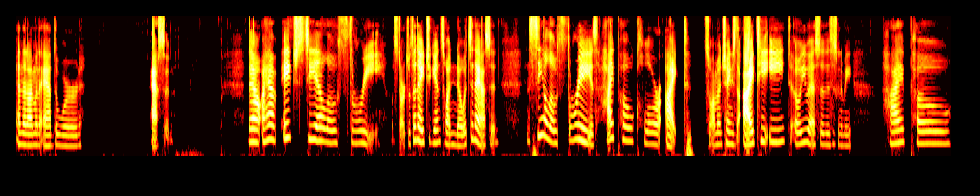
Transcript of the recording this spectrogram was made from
And then I'm going to add the word acid. Now I have HClO3. It starts with an H again, so I know it's an acid. And ClO3 is hypochlorite. So I'm going to change the ITE to OUS, so this is going to be hypochlorous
